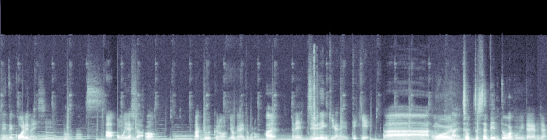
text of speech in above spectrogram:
全然壊れないしうんうん。あ思い出した。あ。MacBook の良くないところ。はい。ね充電器がねでけあえもうちょっとした弁当箱みたいなのあるじゃん。ー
